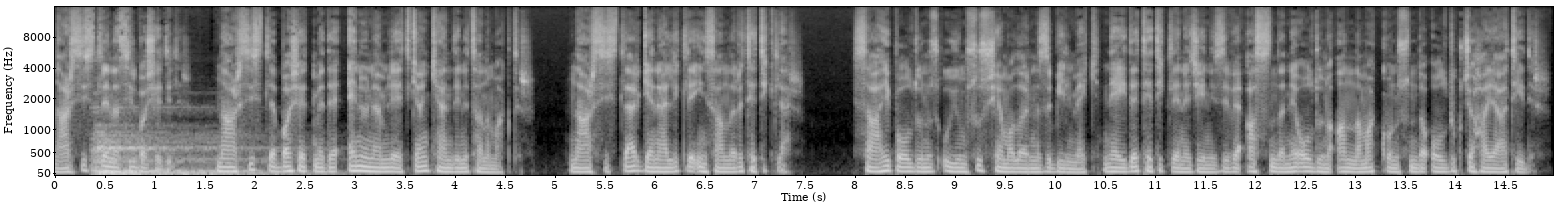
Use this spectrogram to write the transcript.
Narsistle nasıl baş edilir? Narsistle baş etmede en önemli etken kendini tanımaktır. Narsistler genellikle insanları tetikler. Sahip olduğunuz uyumsuz şemalarınızı bilmek, neyde tetikleneceğinizi ve aslında ne olduğunu anlamak konusunda oldukça hayatidir.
